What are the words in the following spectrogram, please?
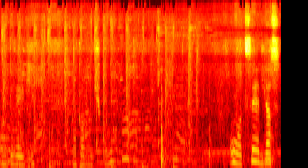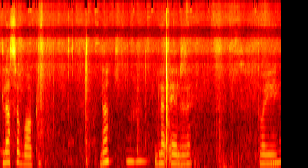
Ой, диви, які на каблучку. О, це для, с- для собаки. Да? Для Ельзи. Твоєї.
